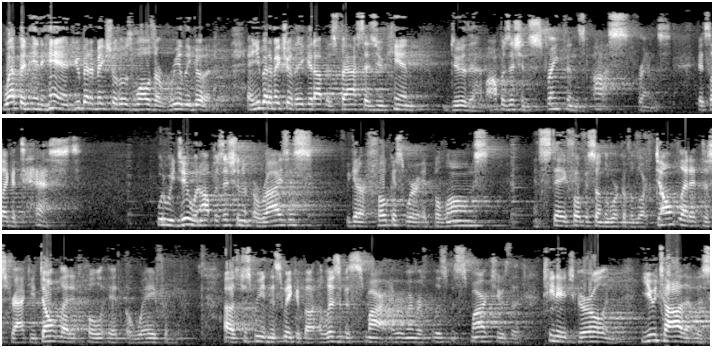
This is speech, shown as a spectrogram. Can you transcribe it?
weapon in hand, you better make sure those walls are really good. And you better make sure they get up as fast as you can do them. Opposition strengthens us, friends. It's like a test. What do we do when opposition arises? We get our focus where it belongs and stay focused on the work of the Lord. Don't let it distract you, don't let it pull it away from you. I was just reading this week about Elizabeth Smart. I remember Elizabeth Smart. She was the teenage girl in Utah that was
